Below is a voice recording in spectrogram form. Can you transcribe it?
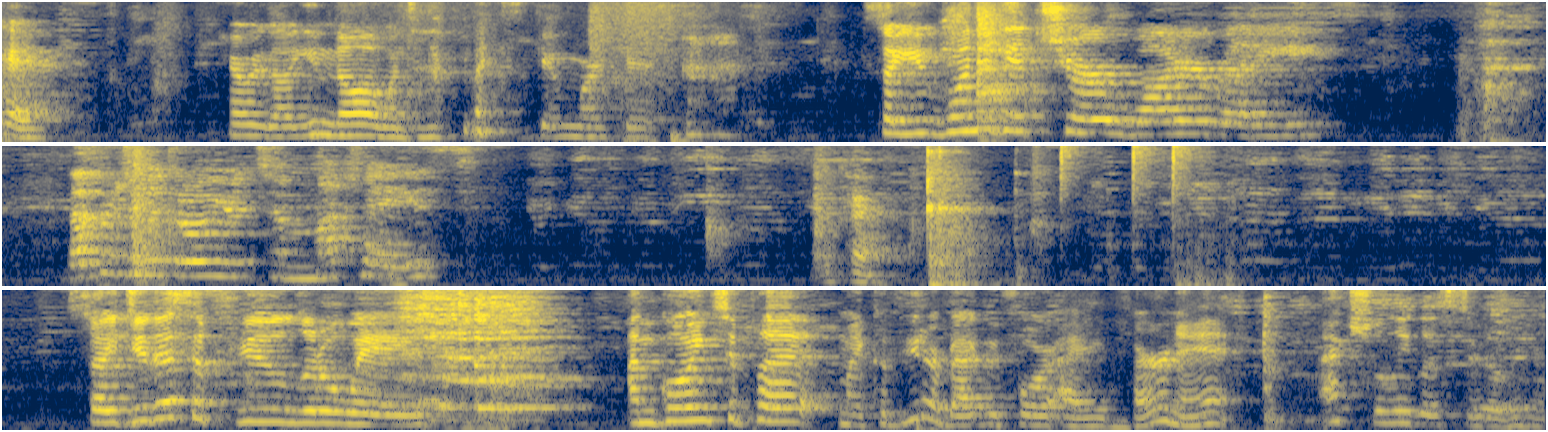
Okay, here we go. You know I went to the Mexican market. So you want to get your water ready. That's where you're to throw your tomatoes. Okay. So I do this a few little ways. I'm going to put my computer back before I burn it. Actually, let's do it over here.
